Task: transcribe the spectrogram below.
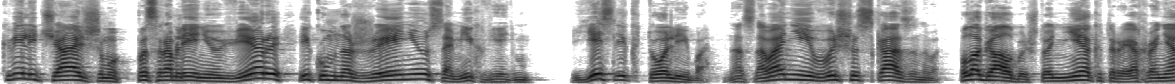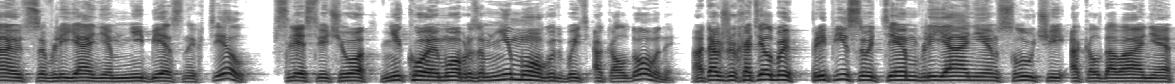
к величайшему посрамлению веры и к умножению самих ведьм. Если кто-либо на основании вышесказанного полагал бы, что некоторые охраняются влиянием небесных тел, вследствие чего никоим образом не могут быть околдованы, а также хотел бы приписывать тем влиянием случай околдования,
